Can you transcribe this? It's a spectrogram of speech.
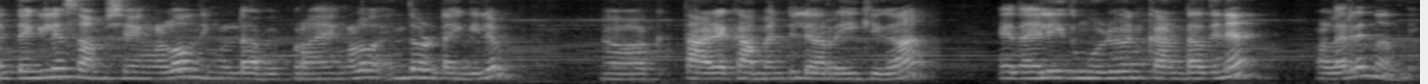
എന്തെങ്കിലും സംശയങ്ങളോ നിങ്ങളുടെ അഭിപ്രായങ്ങളോ എന്തുണ്ടെങ്കിലും താഴെ കമന്റിൽ അറിയിക്കുക. ഏതായാലും ഇത് മുഴുവൻ കണ്ടതിന് വളരെ നന്ദി.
